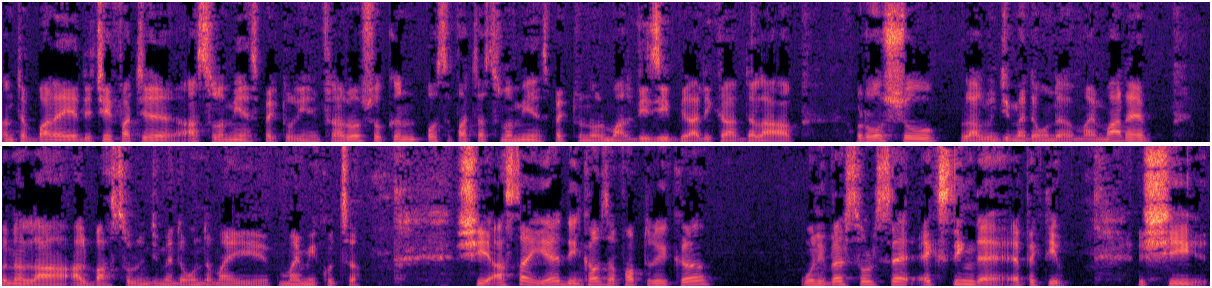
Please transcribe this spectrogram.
întrebarea e de ce face astronomie în spectrul infraroșu când poți să faci astronomie în spectrul normal, vizibil, adică de la roșu la lungime de undă mai mare până la albastru lungime de undă mai, mai micuță. Și asta e din cauza faptului că Universul se extinde efectiv. Și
